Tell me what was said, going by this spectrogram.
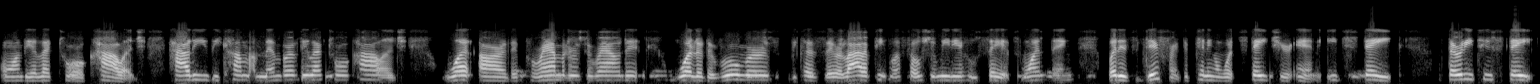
on the Electoral College. How do you become a member of the Electoral College? What are the parameters around it? What are the rumors? Because there are a lot of people on social media who say it's one thing, but it's different depending on what state you're in. Each state 32 states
